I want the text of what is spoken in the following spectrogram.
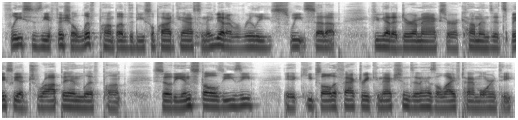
Fleece is the official lift pump of the Diesel Podcast, and they've got a really sweet setup. If you've got a Duramax or a Cummins, it's basically a drop in lift pump. So the install's easy. It keeps all the factory connections and it has a lifetime warranty.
